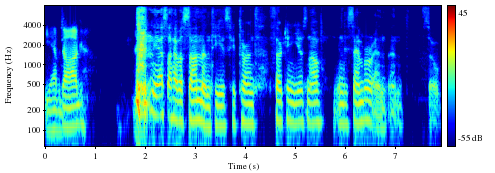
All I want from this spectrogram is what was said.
You have a dog. yes, I have a son, and he's he turned 13 years now in December, and and so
